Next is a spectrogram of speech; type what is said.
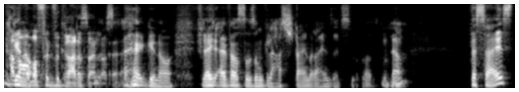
kann genau. man auch mal fünf Grad sein lassen. genau. Vielleicht einfach so, so einen Glasstein reinsetzen oder so. Mhm. Ja. Das heißt,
